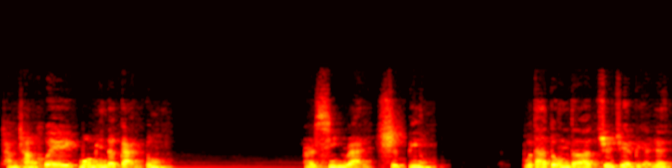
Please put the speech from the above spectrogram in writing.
常常会莫名的感动，而心软是病。不大懂得拒绝别人，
